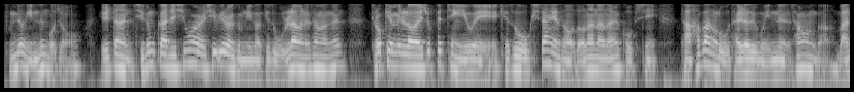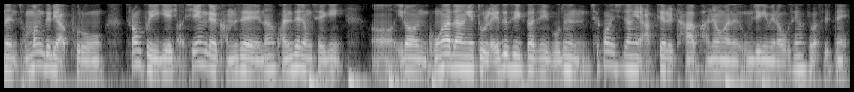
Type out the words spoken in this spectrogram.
분명히 있는 거죠. 일단 지금까지 10월, 11월 금리가 계속 올라가는 상황은 드러켄 밀러의 쇼패팅 이후에 계속 시장에서 너나 나나 할 거 없이 다 하방으로 달려들고 있는 상황과 많은 전망들이 앞으로 트럼프 이기에 시행될 감세나 관세 정책이 어, 이런 공화당의 또 레드 수익까지 모든 채권 시장의 악재를 다 반영하는 움직임이라고 생각해 봤을 때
